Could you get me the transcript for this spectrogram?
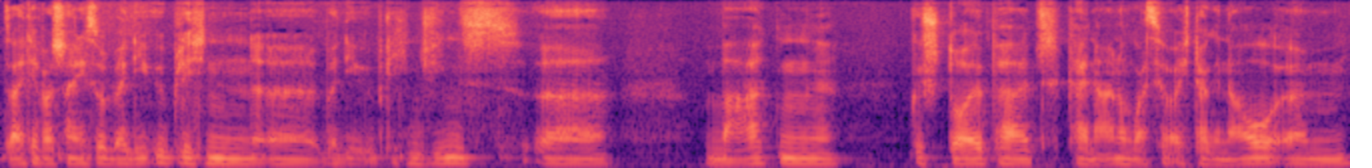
seid ihr wahrscheinlich so über die üblichen, äh, üblichen Jeans-Marken äh, gestolpert. Keine Ahnung, was ihr euch da genau ähm,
